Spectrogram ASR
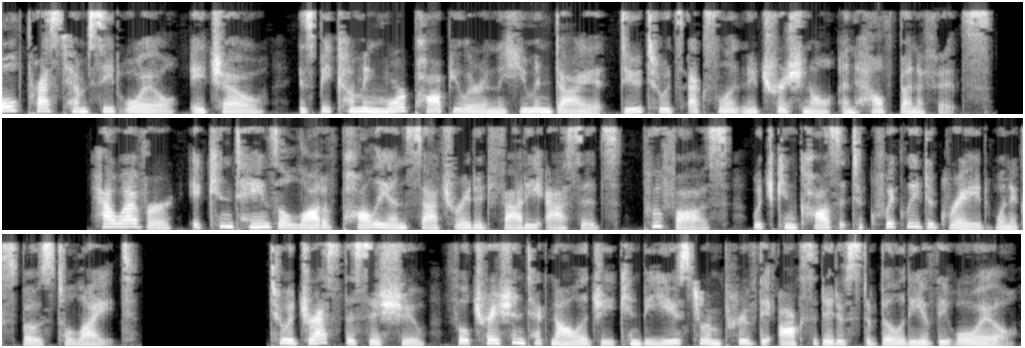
Cold-pressed hempseed oil, HO, is becoming more popular in the human diet due to its excellent nutritional and health benefits. However, it contains a lot of polyunsaturated fatty acids, PUFAs, which can cause it to quickly degrade when exposed to light. To address this issue, filtration technology can be used to improve the oxidative stability of the oil,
